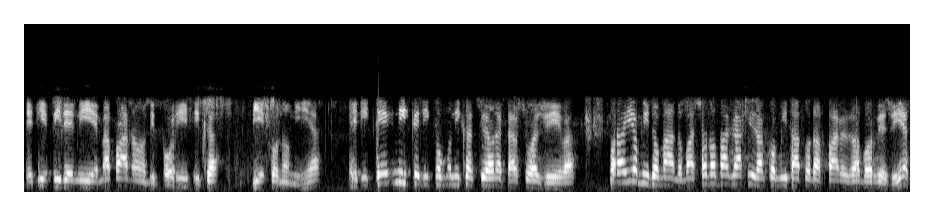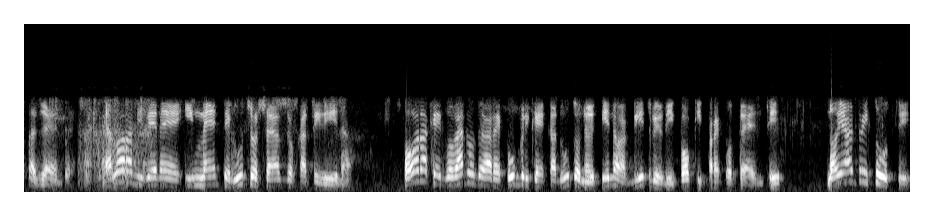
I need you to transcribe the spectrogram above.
e di epidemie, ma parlano di politica, di economia e di tecniche di comunicazione persuasiva. Ora io mi domando, ma sono pagati dal comitato d'affari della borghesia sta gente? E allora mi viene in mente Lucio Sergio Cattivina. Ora che il governo della Repubblica è caduto nel pieno arbitrio di pochi prepotenti, noi altri tutti,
